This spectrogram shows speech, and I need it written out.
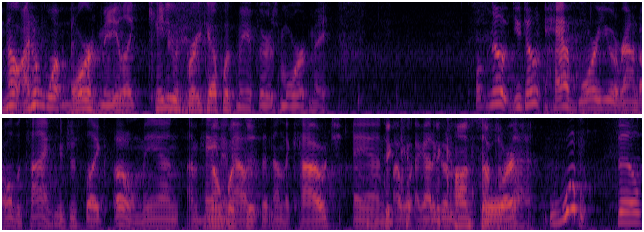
No, I don't want more of me. Like Katie would break up with me if there was more of me. Well, no, you don't have more of you around all the time. You're just like, oh man, I'm hanging but out, the- sitting on the couch, and the I, I gotta the go to the concept of store. that. Whoop, Phil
